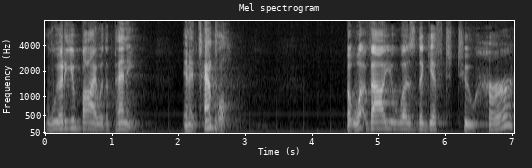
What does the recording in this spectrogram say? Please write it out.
What do you buy with a penny in a temple? But what value was the gift to her?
